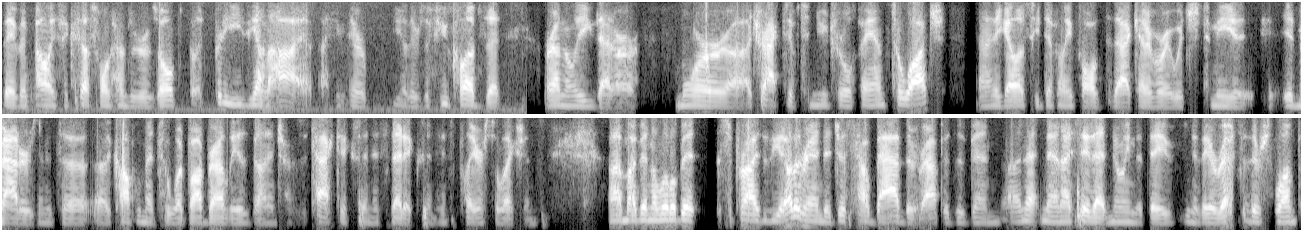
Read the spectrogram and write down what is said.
they've been not only successful in terms of results, but pretty easy on the eye. I think they're you know there's a few clubs that around the league that are more uh, attractive to neutral fans to watch. And I think LFC definitely falls to that category, which to me it, it matters, and it's a, a compliment to what Bob Bradley has done in terms of tactics and aesthetics and his player selections. Um, I've been a little bit surprised at the other end at just how bad the Rapids have been, uh, and, that, and I say that knowing that they've you know they arrested their slump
